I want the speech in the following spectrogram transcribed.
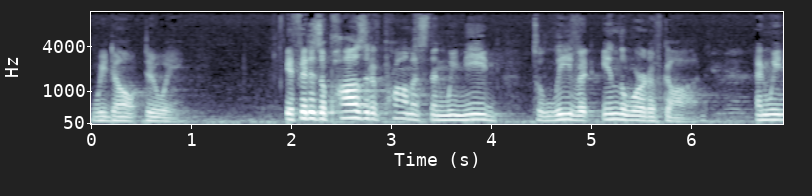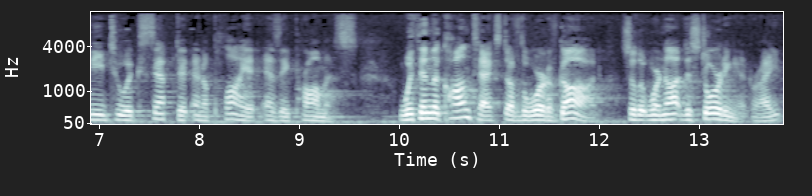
We don't, do we? If it is a positive promise, then we need to leave it in the Word of God. And we need to accept it and apply it as a promise within the context of the Word of God so that we're not distorting it, right?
